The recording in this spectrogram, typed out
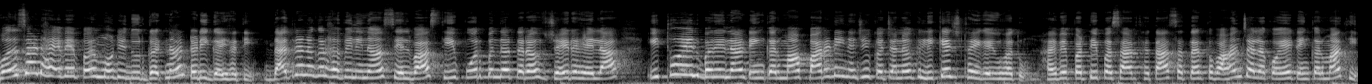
વલસાડ હાઈવે પર મોટી દુર્ઘટના ટળી ગઈ હતી. દાદરાનગર હવેલીના સેલવાસથી પોરબંદર તરફ જઈ રહેલા ઇથોએલ ભરેલા ટેન્કરમાં પારડી નજીક અચાનક લીકેજ થઈ ગયું હતું. હાઈવે પરથી પસાર થતા સતર્ક વાહન ચાલકોએ ટેન્કરમાંથી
